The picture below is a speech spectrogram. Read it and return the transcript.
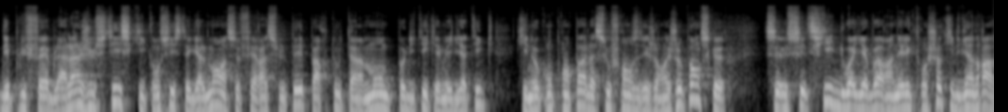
des plus faibles, à l'injustice qui consiste également à se faire insulter par tout un monde politique et médiatique qui ne comprend pas la souffrance des gens. Et je pense que s'il doit y avoir un électrochoc, il viendra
